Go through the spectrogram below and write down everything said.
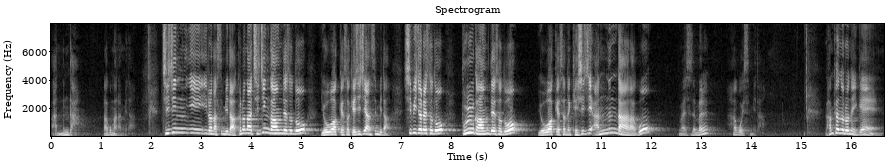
않는다라고 말합니다. 지진이 일어났습니다. 그러나 지진 가운데서도 여호와께서 계시지 않습니다. 12절에서도 불 가운데서도 여호와께서는 계시지 않는다라고 말씀을 하고 있습니다. 한편으로는 이게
